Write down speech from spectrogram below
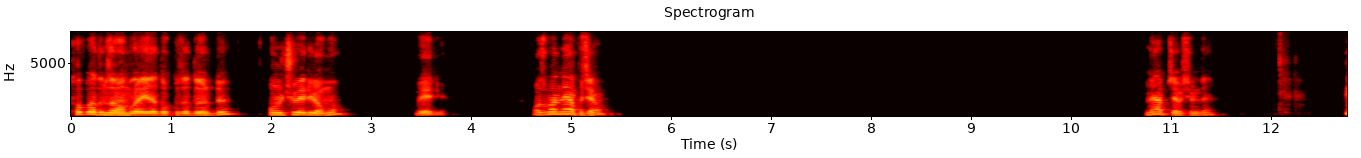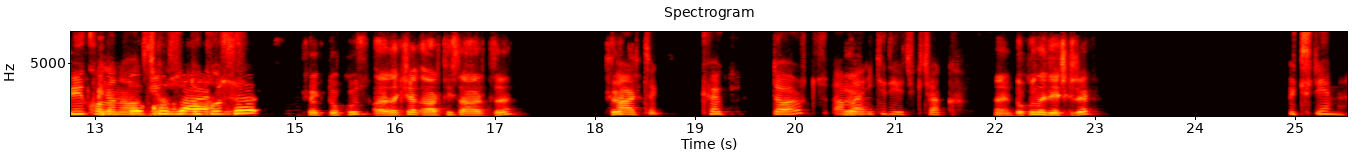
Topladığım zaman burayı da 9'a 4'ü 13 veriyor mu? Veriyor. O zaman ne yapacağım? Ne yapacağım şimdi? Büyük olanı Kök alacağız. 9 9 artı Kök 9. Aradaki şart artıysa artı. Kök. artı kök 4 ama Dört. 2 diye çıkacak. He, 9 ne diye çıkacak? 3 değil mi?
